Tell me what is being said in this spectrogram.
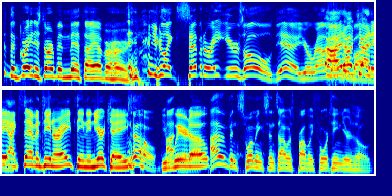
This is the greatest urban myth I ever heard. And you're like seven or eight years old. Yeah, you're around I don't try to everybody. like 17 or 18 in your case. No. You I- weirdo. I haven't been swimming since I was probably 14 years old.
